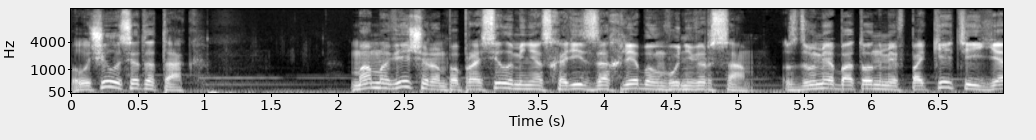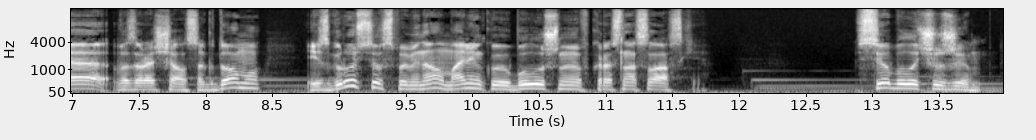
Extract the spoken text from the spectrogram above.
Получилось это так. Мама вечером попросила меня сходить за хлебом в универсам. С двумя батонами в пакете я возвращался к дому и с грустью вспоминал маленькую булочную в Краснославске. Все было чужим.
